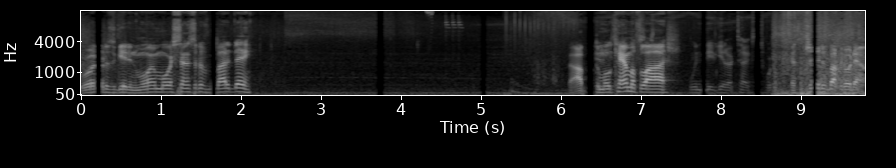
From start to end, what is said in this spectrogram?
World is getting more and more sensitive by the day. The optical camouflage. We need to get our text. That shit is about to go down.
